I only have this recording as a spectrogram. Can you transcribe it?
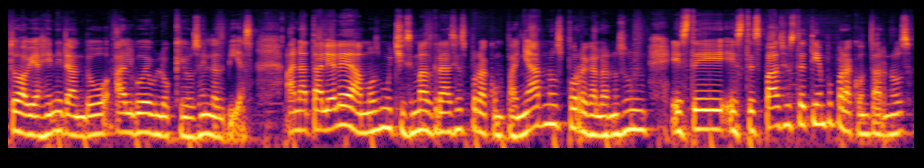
todavía generando algo de bloqueos en las vías. A Natalia le damos muchísimas gracias por acompañarnos, por regalarnos un, este, este espacio, este tiempo para contarnos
